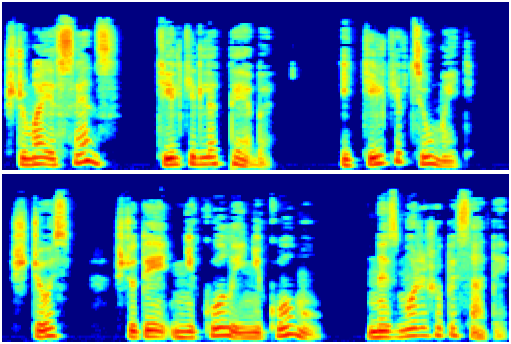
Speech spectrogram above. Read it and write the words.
що має сенс тільки для тебе, і тільки в цю мить. Щось, що ти ніколи й нікому не зможеш описати,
